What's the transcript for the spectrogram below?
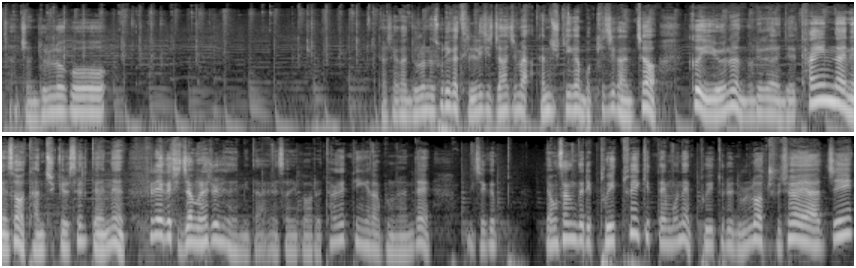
자, 좀 누르고 자, 제가 누르는 소리가 들리시죠? 하지만 단축키가 먹히지가 않죠? 그 이유는 우리가 이제 타임라인에서 단축키를 쓸 때는 트랙을 지정을 해주셔야 됩니다. 그래서 이거를 타겟팅이라 부르는데 지금 영상들이 V2였기 때문에 V2를 눌러 주셔야지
